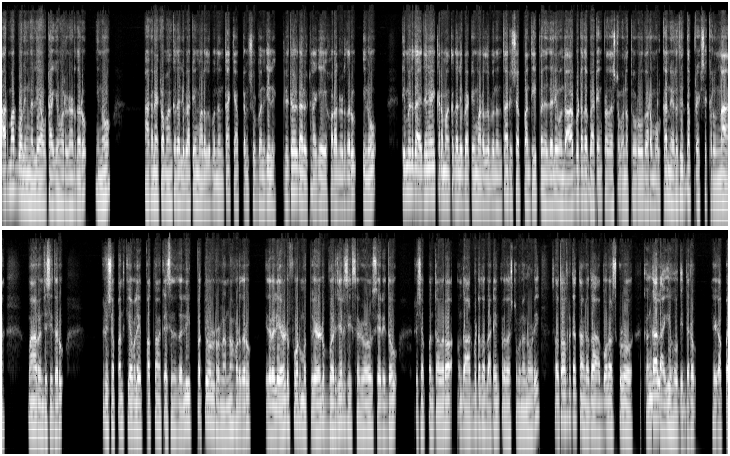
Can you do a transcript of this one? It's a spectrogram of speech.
ಹಾರ್ಮರ್ ಬೌಲಿಂಗ್ನಲ್ಲಿ ಔಟ್ ಆಗಿ ಹೊರನಡೆದರು ಇನ್ನು ನಾಲ್ಕನೇ ಕ್ರಮಾಂಕದಲ್ಲಿ ಬ್ಯಾಟಿಂಗ್ ಮಾಡಲು ಬಂದಂತ captain Shubman Gill retired out ಆಗಿ ಹೊರ ನಡೆದರು. ಇನ್ನು ಟೀಮ್ ಇಂಡಿಯಾದ ಐದನೇ ಕ್ರಮಾಂಕದಲ್ಲಿ ಬ್ಯಾಟಿಂಗ್ ಮಾಡಲು ಬಂದಂತ ರಿಷಬ್ ಪಂತ್ ಈ ಪಂದ್ಯದಲ್ಲಿ ಒಂದು ಆರ್ಭಟದ ಬ್ಯಾಟಿಂಗ್ ಪ್ರದರ್ಶನವನ್ನು ತೋರುವುದರ ಮೂಲಕ ನೆರೆದಿದ್ದ ಪ್ರೇಕ್ಷಕರನ್ನ ಮನರಂಜಿಸಿದರು. ರಿಷಬ್ ಪಂತ್ ಕೇವಲ ಇಪ್ಪತ್ನಾಲ್ಕು ಎಸೆತದಲ್ಲಿ ಇಪ್ಪತ್ತೇಳು ರನ್ ಅನ್ನು ಹೊಡೆದರು. ಇದರಲ್ಲಿ ಎರಡು ಫೋರ್ ಮತ್ತು ಎರಡು ಭರ್ಜರಿ ಸಿಕ್ಸರ್ಗಳು ಸೇರಿದ್ದವು. ರಿಷಬ್ ಪಂತ್ ಅವರ ಒಂದು ಆರ್ಭಟದ ಬ್ಯಾಟಿಂಗ್ ಪ್ರದರ್ಶನವನ್ನು ನೋಡಿ ಸೌತ್ ಆಫ್ರಿಕಾ ತಂಡದ ಬೌಲರ್ಸ್ಗಳು ಕಂಗಾಲಾಗಿ ಹೋಗಿದ್ದರು. ಹೀಗಪ್ಪ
